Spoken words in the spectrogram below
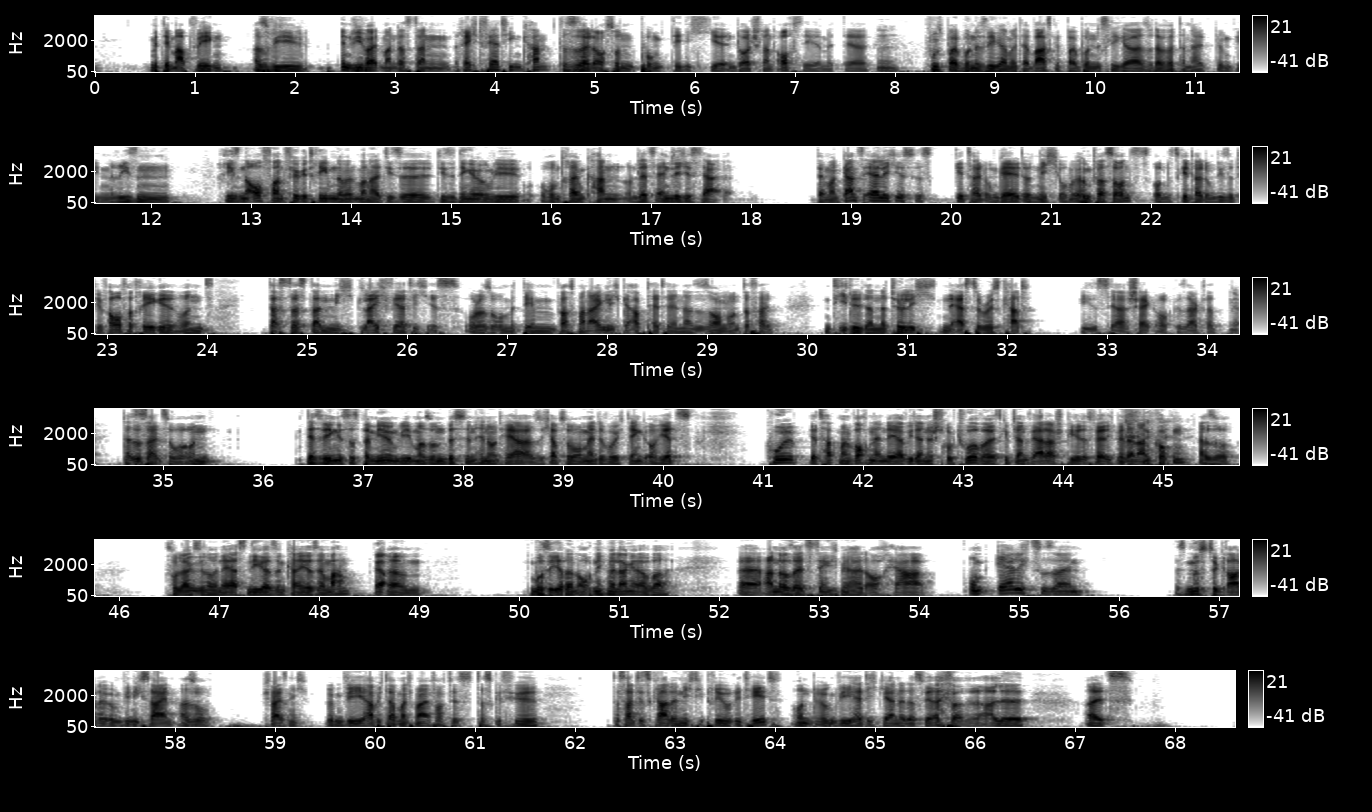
mit dem Abwägen, also wie, inwieweit man das dann rechtfertigen kann. Das ist halt auch so ein Punkt, den ich hier in Deutschland auch sehe mit der mhm. Fußball-Bundesliga, mit der Basketball-Bundesliga. Also da wird dann halt irgendwie ein riesen, riesen Aufwand für getrieben, damit man halt diese, diese Dinge irgendwie rumtreiben kann. Und letztendlich ist der, wenn man ganz ehrlich ist, es geht halt um Geld und nicht um irgendwas sonst. Und es geht halt um diese TV-Verträge und dass das dann nicht gleichwertig ist oder so mit dem, was man eigentlich gehabt hätte in der Saison und dass halt ein Titel dann natürlich ein Asterisk hat, wie es ja Shaq auch gesagt hat. Ja. Das ist halt so. Und deswegen ist es bei mir irgendwie immer so ein bisschen hin und her. Also ich habe so Momente, wo ich denke, auch jetzt, cool, jetzt hat mein Wochenende ja wieder eine Struktur, weil es gibt ja ein Werder-Spiel, das werde ich mir dann angucken. also solange sie noch in der ersten Liga sind, kann ich das ja machen. Ja. Ähm, muss ich ja dann auch nicht mehr lange, aber äh, andererseits denke ich mir halt auch, ja, um ehrlich zu sein, es müsste gerade irgendwie nicht sein. Also ich weiß nicht, irgendwie habe ich da manchmal einfach das, das Gefühl, das hat jetzt gerade nicht die Priorität und irgendwie hätte ich gerne, dass wir einfach alle als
